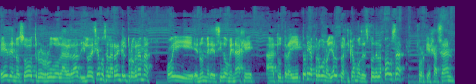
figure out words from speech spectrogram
es de nosotros, Rudo, la verdad. Y lo decíamos al arranque del programa, hoy en un merecido homenaje a tu trayectoria, pero bueno, ya lo platicamos después de la pausa, porque Hassan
